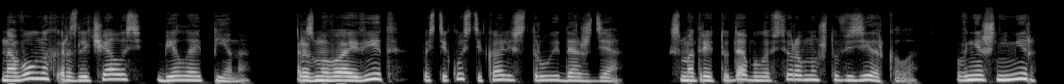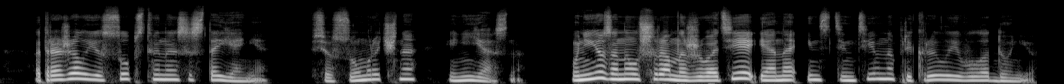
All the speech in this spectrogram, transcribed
на волнах различалась белая пена. Размывая вид, по стеклу стекали струи дождя. Смотреть туда было все равно, что в зеркало. Внешний мир отражал ее собственное состояние. Все сумрачно и неясно. У нее заныл шрам на животе, и она инстинктивно прикрыла его ладонью.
